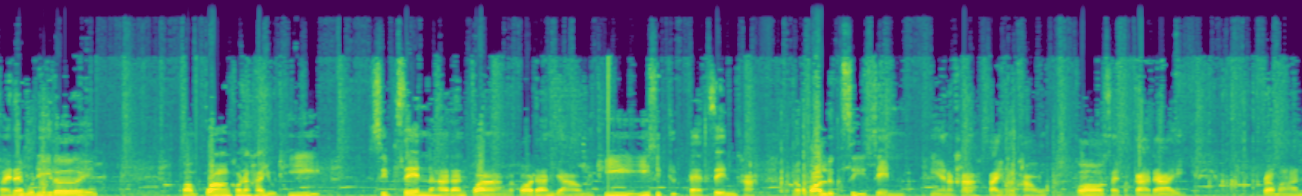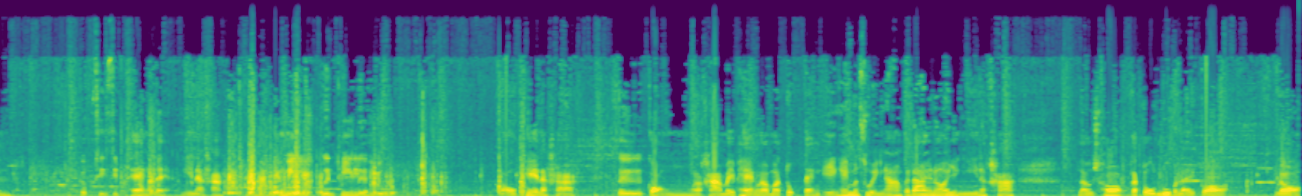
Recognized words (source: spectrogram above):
ใส่ได้พอดีเลย ความกว้างเขานะคะอยู่ที่ 10 เซนนะคะ ด้านกว้าง แล้วก็ด้านยาวอยู่ที่ 20.8 เซนค่ะ แล้วก็ลึก 4 เซน เนี่ยนะคะไซส์ของเขาก็ใส่ปากกาได้ประมาณเกือบ40 แท่งนั่นแหละนี่นะคะเห็นไหมยังมีพื้นที่เหลืออยู่ ก็โอเคนะคะ ซื้อกล่องราคาไม่แพงแล้วมาตกแต่งเองให้มันสวยงามก็ได้เนาะอย่างนี้นะคะ เราชอบการ์ตูนรูปอะไรก็ลอง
